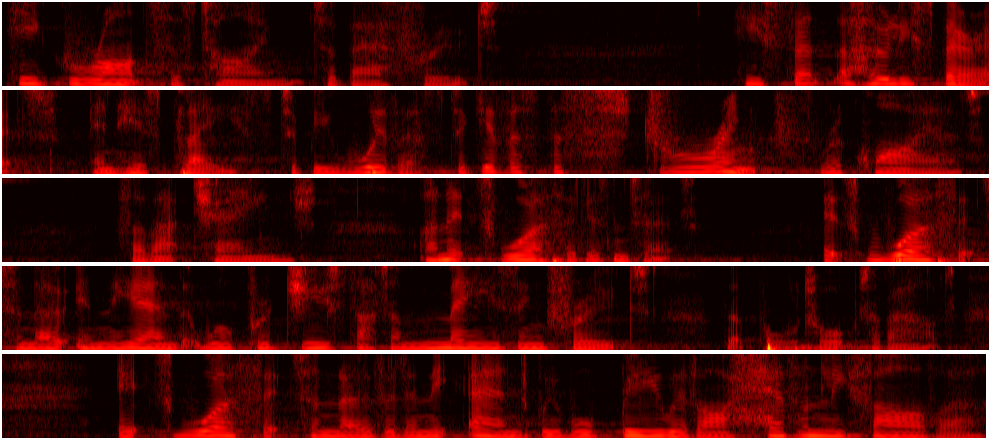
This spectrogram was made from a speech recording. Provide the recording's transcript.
He grants us time to bear fruit. He sent the Holy Spirit in his place to be with us, to give us the strength required for that change. And it's worth it, isn't it? It's worth it to know in the end that we'll produce that amazing fruit that Paul talked about. It's worth it to know that in the end we will be with our Heavenly Father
